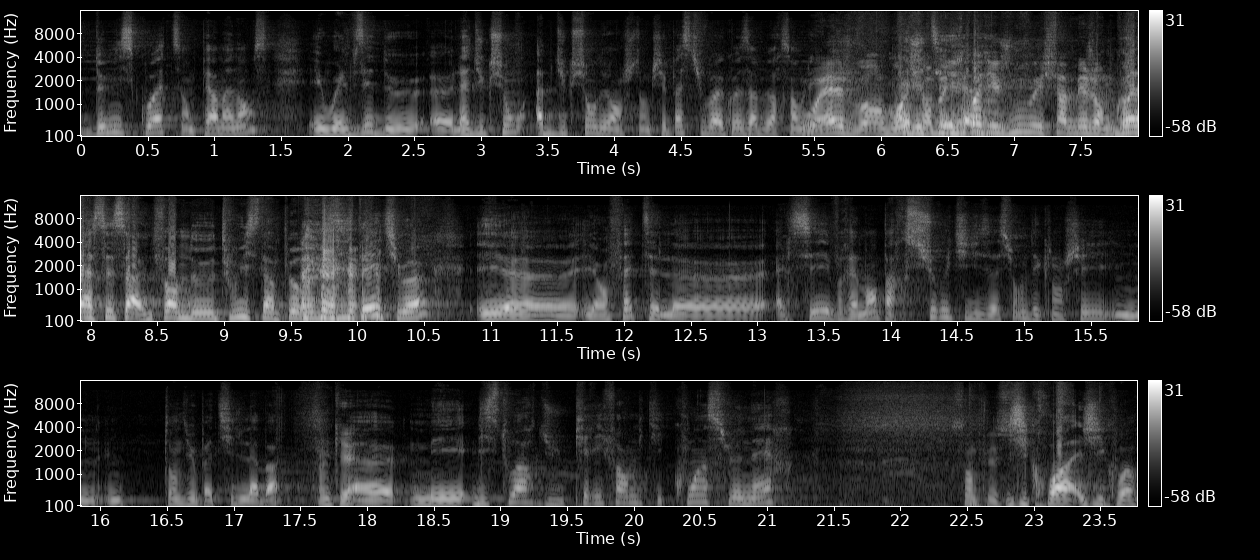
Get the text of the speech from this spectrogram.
demi-squat en permanence et où elle faisait de euh, l'adduction, abduction de hanche. Donc je sais pas si tu vois à quoi ça peut ressembler. Ouais, je vois. En gros, Elle je suis en était, body squat euh, et je joue et je ferme mes jambes. quoi. Voilà, c'est ça, une forme de twist un peu revisité, tu vois. Et, euh, et en fait, elle, euh, elle s'est vraiment par surutilisation déclenché une, une tendinopathie de là-bas. Euh, mais l'histoire du piriforme qui coince le nerf, sans plus. J'y crois, j'y crois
